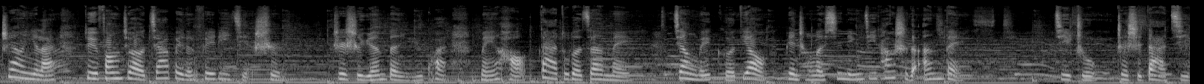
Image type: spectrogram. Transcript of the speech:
这样一来，对方就要加倍的费力解释，致使原本愉快、美好、大度的赞美降为格调，变成了心灵鸡汤式的安慰。记住，这是大忌。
